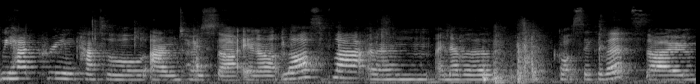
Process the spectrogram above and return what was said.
We had cream kettle and toaster in our last flat and I never got sick of it. So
